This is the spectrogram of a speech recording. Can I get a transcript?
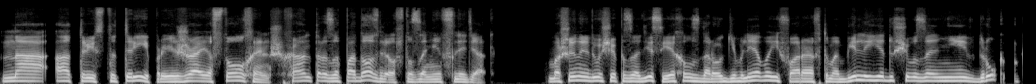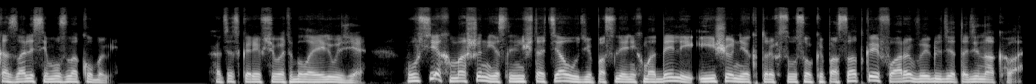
на А-303, проезжая Столхендж, Хантер заподозрил, что за ним следят. Машина, идущая позади, съехала с дороги влево, и фары автомобиля, едущего за ней, вдруг показались ему знакомыми. Хотя, скорее всего, это была иллюзия – у всех машин, если не считать Audi последних моделей и еще некоторых с высокой посадкой, фары выглядят одинаково.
